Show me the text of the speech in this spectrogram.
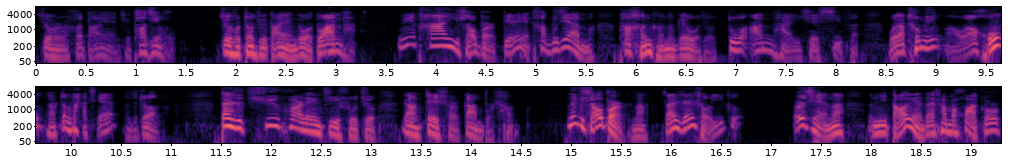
就是和导演去套近乎，最后争取导演给我多安排，因为他一小本，别人也看不见嘛，他很可能给我就多安排一些戏份。我要成名啊，我要红，要挣大钱，那就这个。但是区块链技术就让这事儿干不成。那个小本呢，咱人手一个，而且呢，你导演在上面画勾，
